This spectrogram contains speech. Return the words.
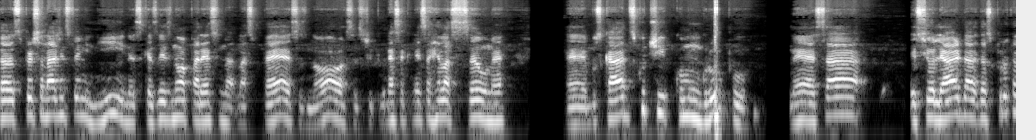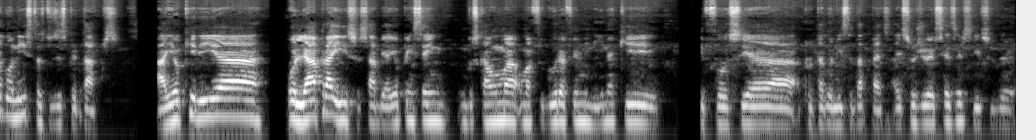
das personagens femininas, que às vezes não aparecem na, nas peças nossas, tipo, nessa, nessa relação, né? É, buscar discutir como um grupo né, essa, esse olhar da, das protagonistas dos espetáculos. Aí eu queria olhar para isso, sabe? Aí eu pensei em, buscar uma, uma figura feminina que, que fosse a protagonista da peça. Aí surgiu esse exercício, de,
